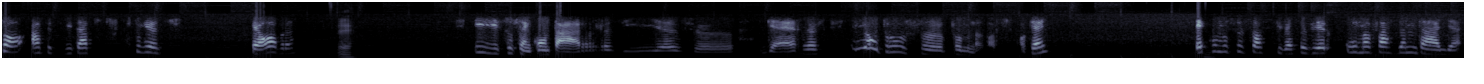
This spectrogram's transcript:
só às atividades dos portugueses. É obra. É. E isso sem contar razias, eh, guerras e outros uh, pormenores, ok? É como se só se estivesse a ver uma face da medalha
